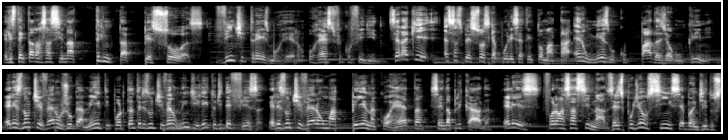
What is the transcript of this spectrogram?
Eles tentaram assassinar 30 pessoas, 23 morreram, o resto ficou ferido. Será que essas pessoas que a polícia tentou matar eram mesmo culpadas de algum crime? Eles não tiveram julgamento e, portanto, eles não tiveram nem direito de defesa. Eles não tiveram uma pena correta sendo aplicada. Eles foram assassinados. Eles podiam sim ser bandidos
